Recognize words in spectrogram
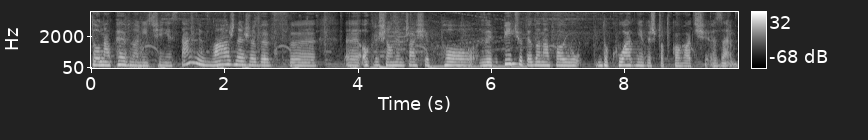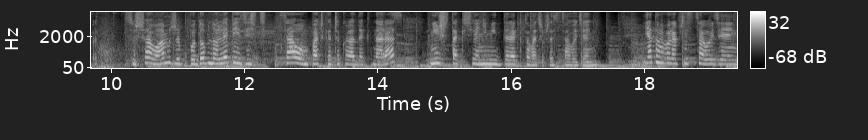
to na pewno nic się nie stanie. Ważne, żeby w e, określonym czasie po wypiciu tego napoju dokładnie wyszczotkować zęby. Słyszałam, że podobno lepiej zjeść całą paczkę czekoladek naraz, niż tak się nimi delektować przez cały dzień. Ja tam wolę przez cały dzień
